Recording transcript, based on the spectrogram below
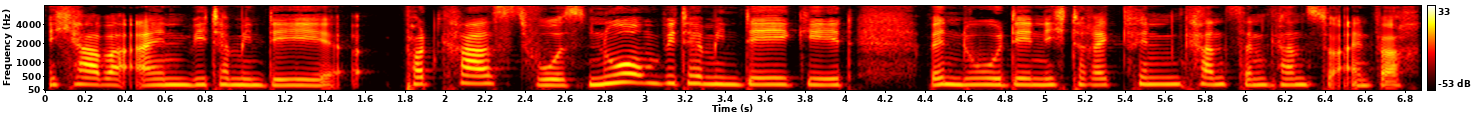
Ich habe einen Vitamin D Podcast, wo es nur um Vitamin D geht. Wenn du den nicht direkt finden kannst, dann kannst du einfach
